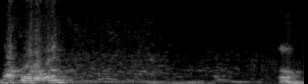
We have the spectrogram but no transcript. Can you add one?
معاك ورقه وقلم آه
